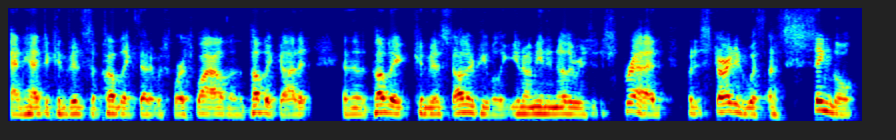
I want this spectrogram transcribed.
and had to convince the public that it was worthwhile. Then the public got it, and then the public convinced other people. You know, I mean, in other words, it spread, but it started with a single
